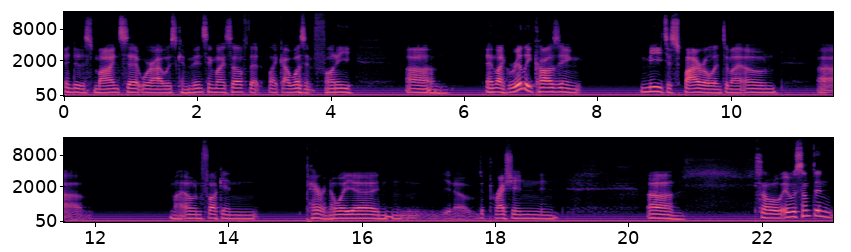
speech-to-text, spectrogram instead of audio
into this mindset where I was convincing myself that like I wasn't funny um and like really causing me to spiral into my own uh, my own fucking paranoia and you know depression and um so it was something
